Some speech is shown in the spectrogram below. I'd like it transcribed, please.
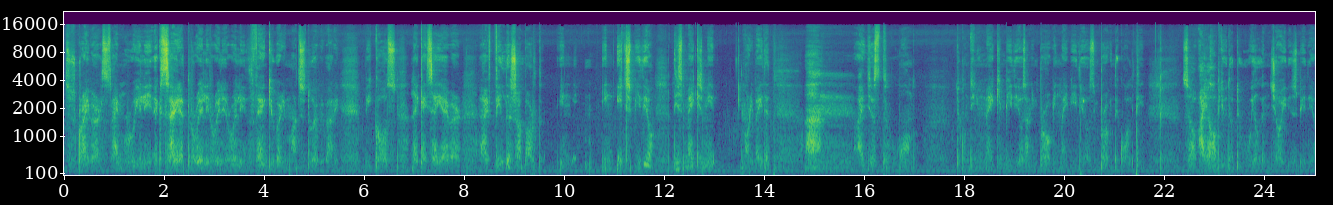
subscribers. I'm really excited, really, really, really. Thank you very much to everybody because, like I say ever, I feel the support in in each video. This makes me motivated, and I just want to continue making videos and improving my videos, improving the quality. So I hope you that you will enjoy this video.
